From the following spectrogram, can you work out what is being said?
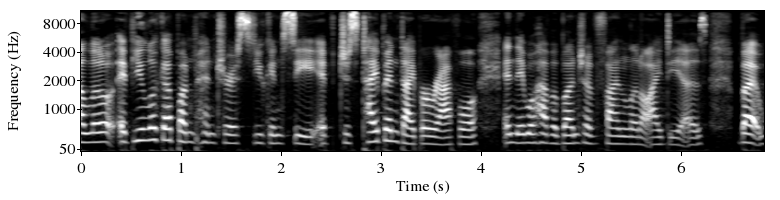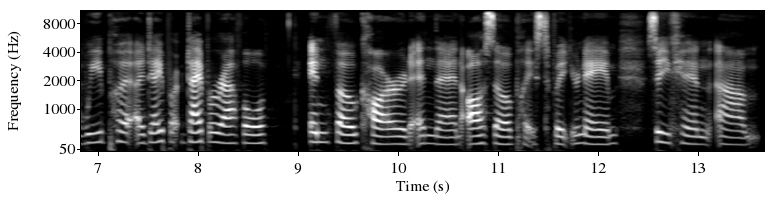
a little. If you look up on Pinterest, you can see if just type in diaper raffle, and they will have a bunch of fun little ideas. But we put a diaper diaper raffle info card and then also a place to put your name so you can um,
